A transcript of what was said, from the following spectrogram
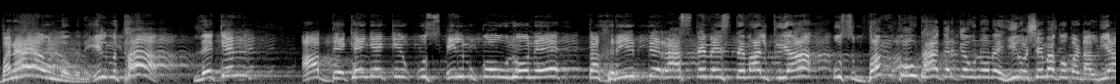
بنایا ان لوگوں نے۔ علم تھا، لیکن آپ دیکھیں گے کہ اس علم کو انہوں نے تقریب کے راستے میں استعمال کیا، اس بم کو اٹھا کر کے انہوں نے ہیروشیما کے اوپر ڈال دیا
